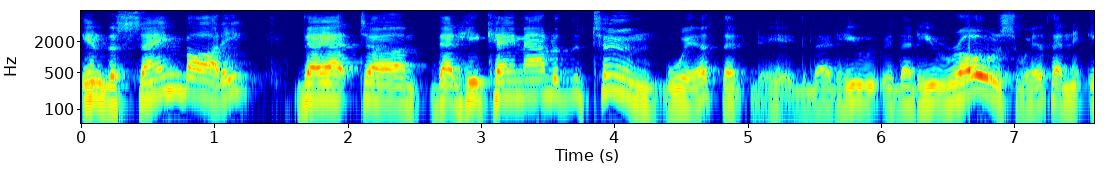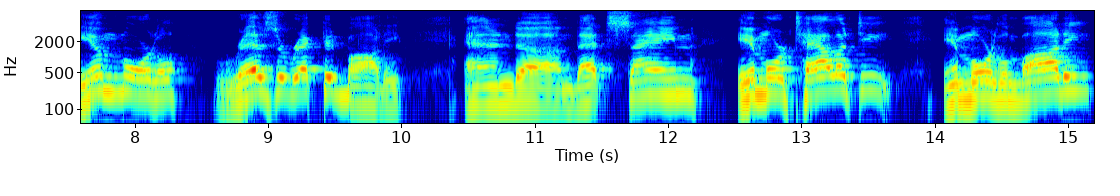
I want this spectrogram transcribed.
in the same body that uh, that he came out of the tomb with, that that he that he rose with, an immortal resurrected body, and um, that same immortality, immortal body,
